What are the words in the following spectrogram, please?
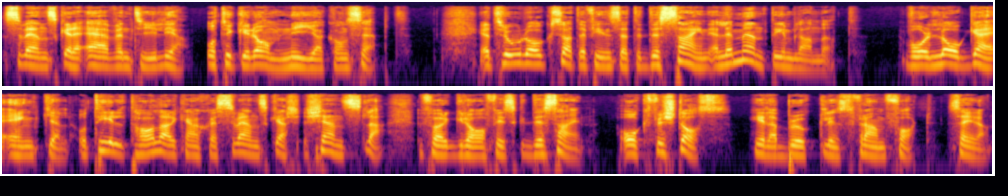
Svenskar är äventyrliga och tycker om nya koncept. Jag tror också att det finns ett designelement inblandat. Vår logga är enkel och tilltalar kanske svenskars känsla för grafisk design. Och förstås, hela Brooklyns framfart, säger han.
